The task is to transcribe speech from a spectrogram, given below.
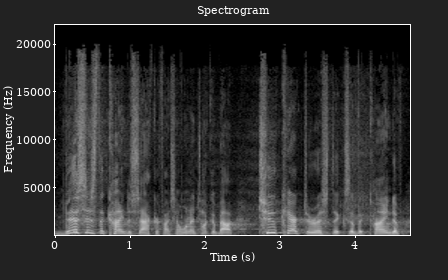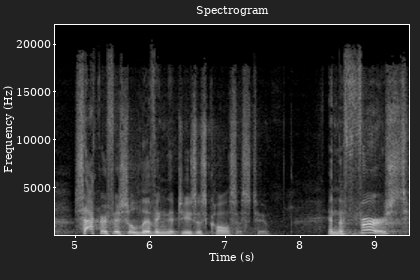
this is the kind of sacrifice. I want to talk about two characteristics of the kind of sacrificial living that Jesus calls us to. And the first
